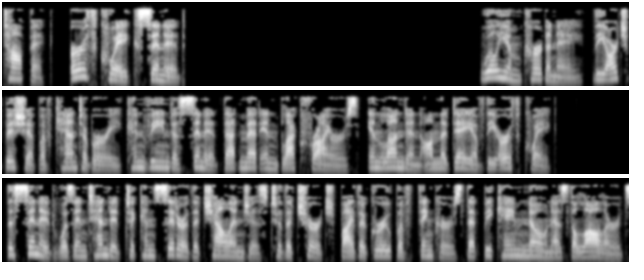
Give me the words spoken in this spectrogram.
Topic: Earthquake Synod William Courtenay, the Archbishop of Canterbury convened a synod that met in Blackfriars, in London on the day of the earthquake. The synod was intended to consider the challenges to the Church by the group of thinkers that became known as the Lollards,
